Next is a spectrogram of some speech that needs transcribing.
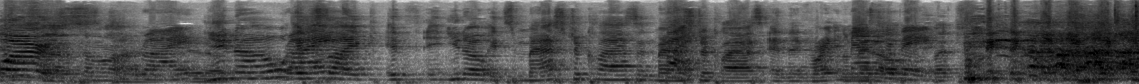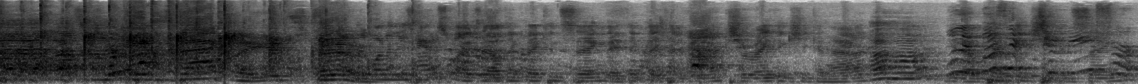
worst. So, come on. Right. You know, it's Right. like it's it, you know it's master class and master class, and then right in And the middle. masturbate. But exactly, it's true. every one of these housewives now think they can sing. They think they can act. Sheree thinks she can act. Uh huh. You Well, know, it wasn't to me sing. for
